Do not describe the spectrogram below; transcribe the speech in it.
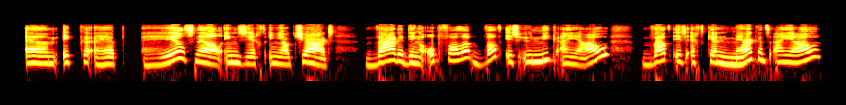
Um, ik heb heel snel inzicht in jouw chart waar de dingen opvallen. Wat is uniek aan jou? Wat is echt kenmerkend aan jou?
